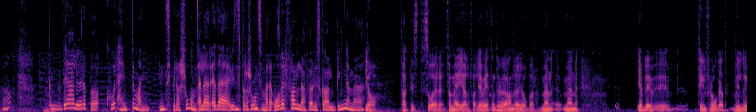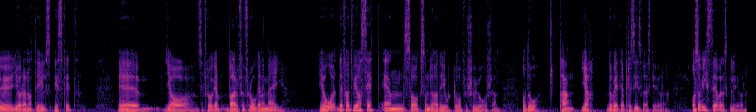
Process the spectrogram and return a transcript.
Ja. Det jeg lurer på, hvor henter man inspirasjon? Eller er det inspirasjon som bare overfaller før du skal begynne med Ja, faktiskt. Så är det. För mig i alla fall. Jag vet inte hur andra jobbar. Men, men jag blev eh, tillfrågad. Vill du göra något till Isfit? Eh, ja, så frågade jag. Varför frågar ni mig? Jo, det är för att vi har sett en sak som du hade gjort då för sju år sedan. Och då, pang, ja, då vet jag precis vad jag ska göra. Och så visste jag vad jag skulle göra.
